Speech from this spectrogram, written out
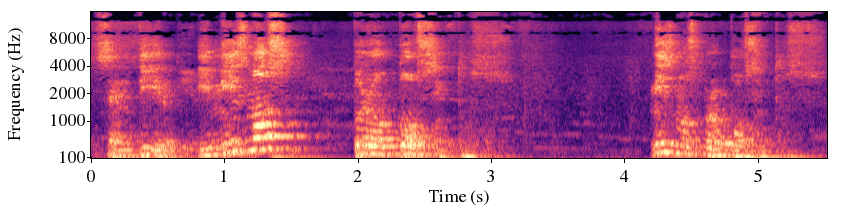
sentir y mismos propósitos. Mismos propósitos.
